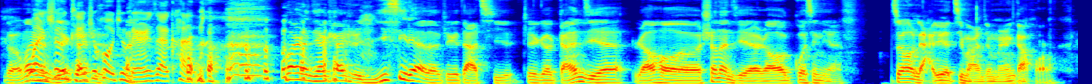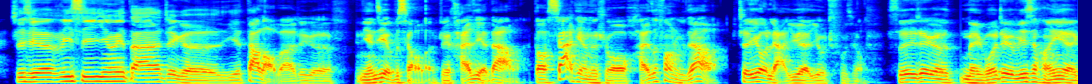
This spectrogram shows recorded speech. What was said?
对万圣节之后就没人再看了。万圣节开始一系列的这个假期，这个感恩节，然后圣诞节，然后过新年，最后俩月基本上就没人干活了。这些 VC 因为大家这个也大佬吧，这个年纪也不小了，这孩子也大了，到夏天的时候孩子放暑假了，这又俩月又出去了。所以这个美国这个 VC 行业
